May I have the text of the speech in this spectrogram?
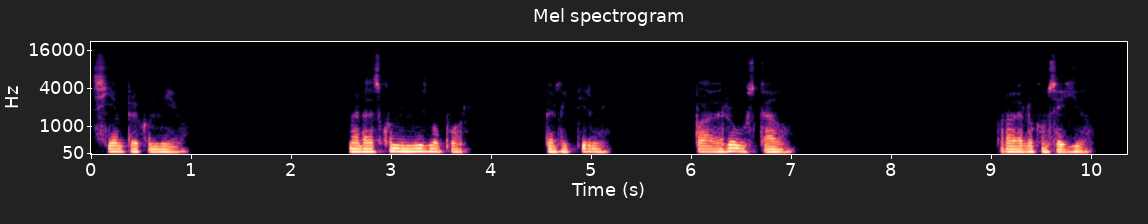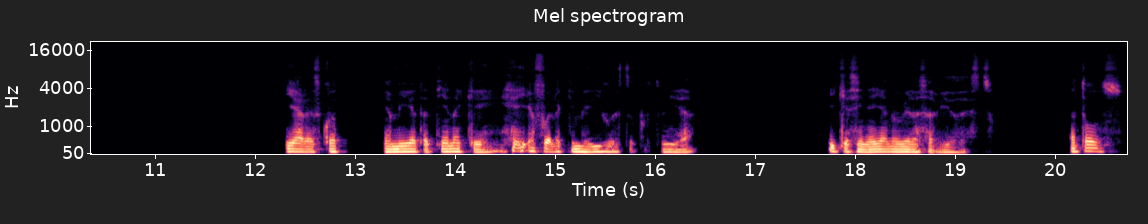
siempre conmigo. Me agradezco a mí mismo por permitirme, por haberlo buscado, por haberlo conseguido. Y agradezco a mi amiga Tatiana que ella fue la que me dijo esta oportunidad y que sin ella no hubiera sabido de esto. A todos.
